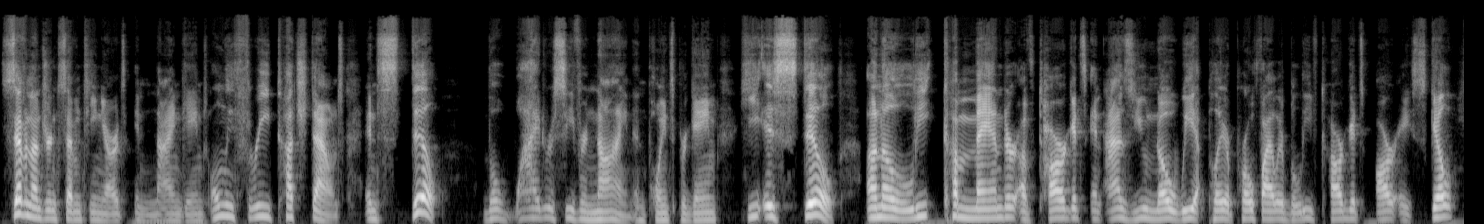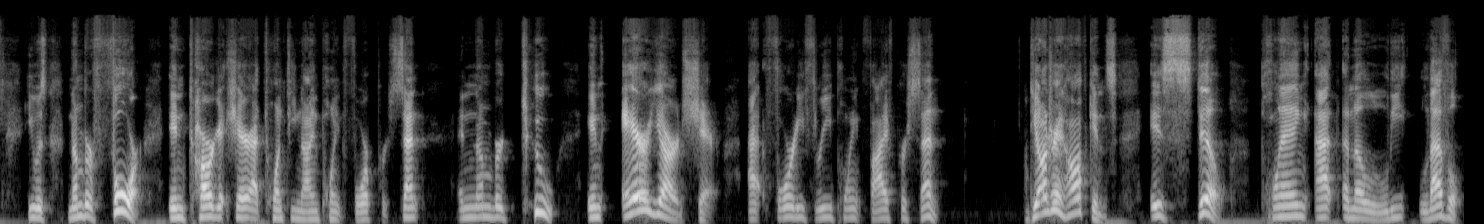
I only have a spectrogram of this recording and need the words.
717 yards in nine games, only three touchdowns, and still the wide receiver nine in points per game. He is still an elite commander of targets. And as you know, we at Player Profiler believe targets are a skill. He was number four in target share at 29.4%, and number two in air yard share at 43.5%. DeAndre Hopkins is still playing at an elite level.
